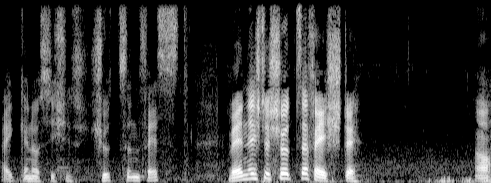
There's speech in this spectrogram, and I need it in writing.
eidgenössisches Schützenfest. Wann ist das Schützenfest? Ah.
